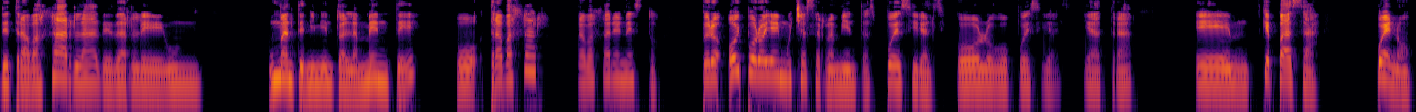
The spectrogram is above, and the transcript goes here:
de trabajarla, de darle un, un mantenimiento a la mente o trabajar, trabajar en esto. Pero hoy por hoy hay muchas herramientas. Puedes ir al psicólogo, puedes ir al psiquiatra. Em, ¿Qué pasa? Bueno,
